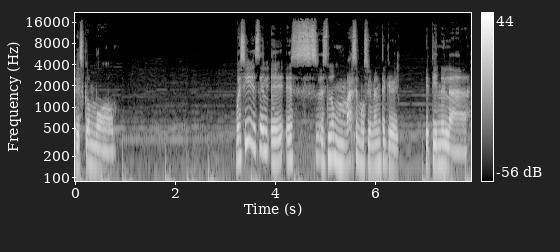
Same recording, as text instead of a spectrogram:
Es como... Pues sí, es, el, eh, es, es lo más emocionante que, que tiene la,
